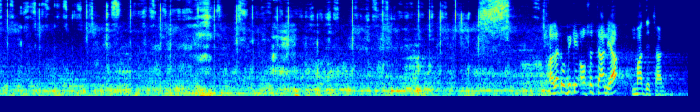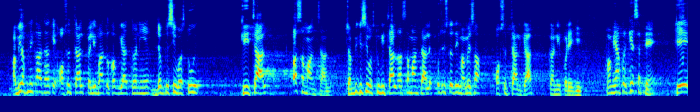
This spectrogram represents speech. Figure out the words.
अगला टॉपिक है औसत चाल या माध्य चाल। अभी आपने कहा था कि औसत चाल, पहली बात तो कब ज्ञात करनी है? जब किसी वस्तु की चाल असमान चाल जब भी किसी वस्तु की चाल असमान चाल है, उस स्थिति में हमेशा औसत चाल ज्ञात करनी पड़ेगी। तो हम यहाँ पर कह सकते हैं कि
